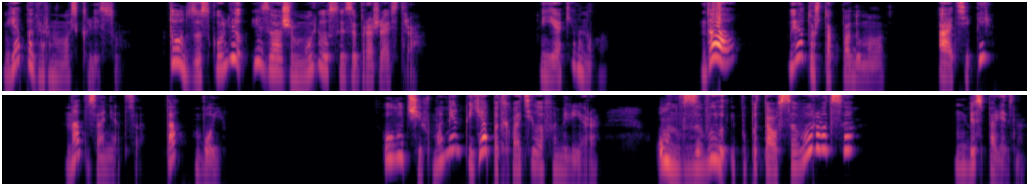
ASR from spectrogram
Я повернулась к лису. Тот заскулил и зажмурился, изображая страх. Я кивнула. Да, я тоже так подумала. А теперь надо заняться тобой. Улучив момент, я подхватила фамильяра Он взвыл и попытался вырваться. Бесполезно.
